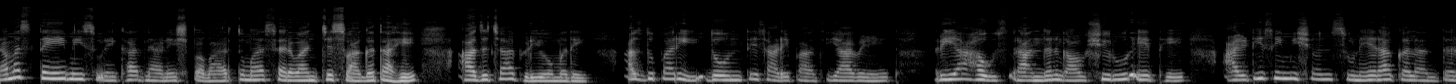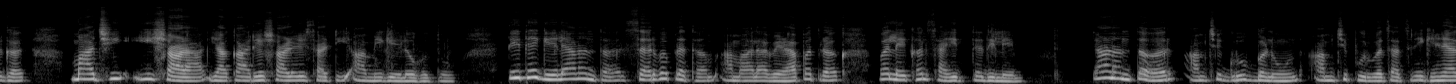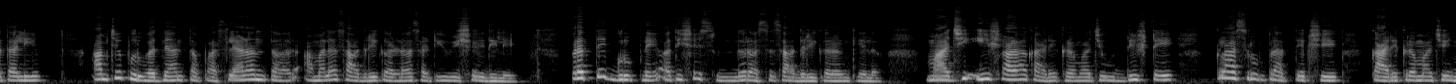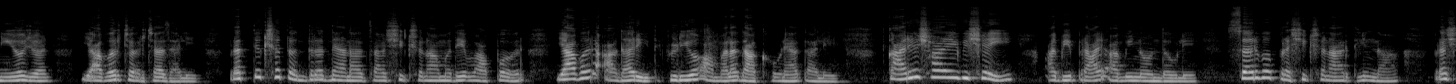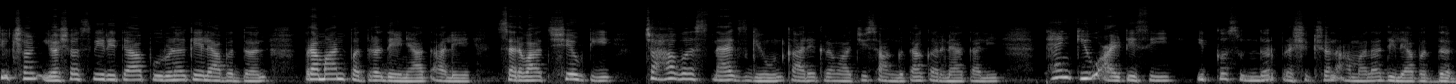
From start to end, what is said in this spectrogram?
नमस्ते मी सुरेखा ज्ञानेश पवार. तुम्हा सर्वांचे स्वागत आहे आजच्या व्हिडिओमध्ये. आज दुपारी दोन ते साडेपाच या वेळेत रिया हाऊस रांजणगाव शिरूर येथे I T C mission Sunehra Kal अंतर्गत माझी ई शाळा या कार्यशाळेसाठी आम्ही गेलो होतो. तिथे गेल्यानंतर सर्वप्रथम आम्हाला वेळापत्रक व लेखन साहित्य दिले. त्यानंतर आमचे ग्रुप बनवून आमची पूर्वचाचणी घेण्यात आली. आमचे पूर्वज्ञान तपासल्यानंतर आम्हाला सादरीकरणासाठी विषय दिले. प्रत्येक ग्रुपने अतिशय सुंदर असं सादरीकरण केलं. माझी ई शाळा कार्यक्रमाची उद्दिष्टे क्लासरूम प्रात्यक्षिक कार्यक्रमाचे नियोजन यावर चर्चा झाली. प्रत्यक्ष तंत्रज्ञानाचा शिक्षणामध्ये वापर यावर आधारित व्हिडिओ आम्हाला दाखवण्यात आले. कार्यशाळेविषयी अभिप्राय आम्ही नोंदवले. सर्व प्रशिक्षणार्थींना प्रशिक्षण यशस्वीरित्या पूर्ण केल्याबद्दल प्रमाणपत्र देण्यात आले. सर्वात शेवटी चहा व स्नॅक्स घेऊन कार्यक्रमाची सांगता करण्यात आली. थँक्यू आय टी सी इतकं सुंदर प्रशिक्षण आम्हाला दिल्याबद्दल.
